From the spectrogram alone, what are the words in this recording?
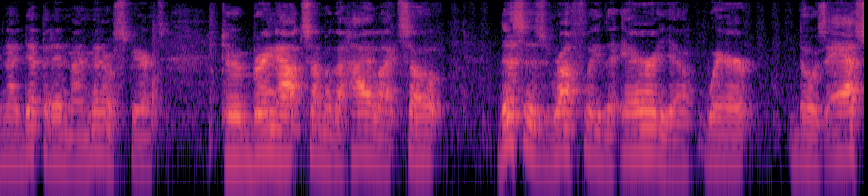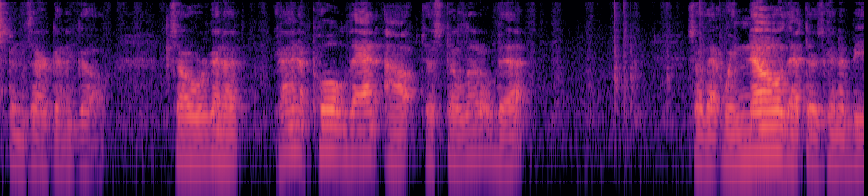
and I dip it in my mineral spirits to bring out some of the highlights. So this is roughly the area where those aspens are going to go. So we're going to kind of pull that out just a little bit so that we know that there's going to be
